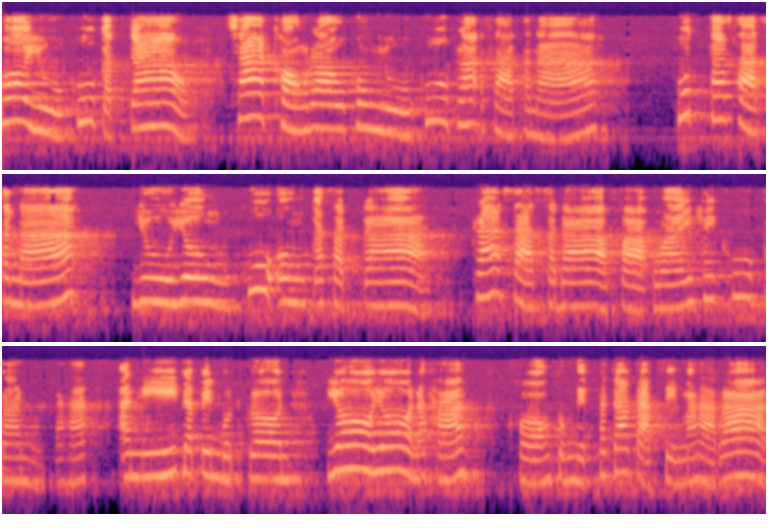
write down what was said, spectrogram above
พ่ออยู่คู่กับเจ้า ชาติของเราคงอยู่คู่พระศาสนา พุทธศาสนา อยู่ยงคู่องค์กษัตริยาพระศาสดาฝากไว้ให้คู่กันนะคะ อันนี้จะเป็นบทกลอนย่อๆนะคะ ของสมเด็จพระเจ้าตากสินมหาราช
